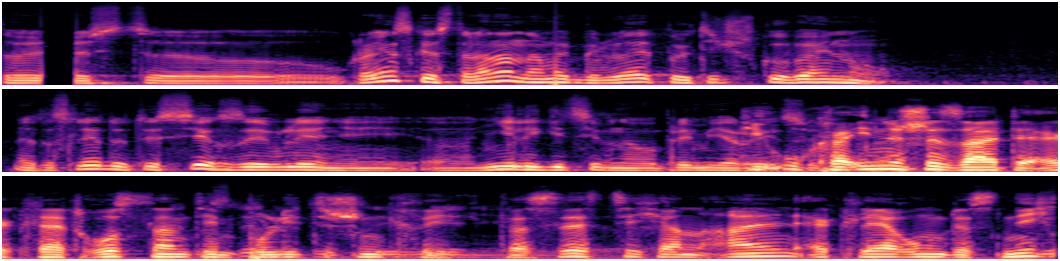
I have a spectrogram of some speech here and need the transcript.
То есть э, украинская сторона нам объявляет политическую войну. Это следует из всех заявлений э, нелегитимного премьера. Die ukrainische Seite erklärt Russland den politischen Krieg. Das lässt sich an allen Erklärungen des nicht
